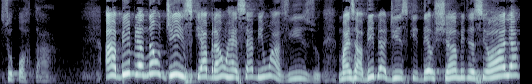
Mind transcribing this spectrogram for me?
suportar. A Bíblia não diz que Abraão recebe um aviso, mas a Bíblia diz que Deus chama e diz assim: Olha,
